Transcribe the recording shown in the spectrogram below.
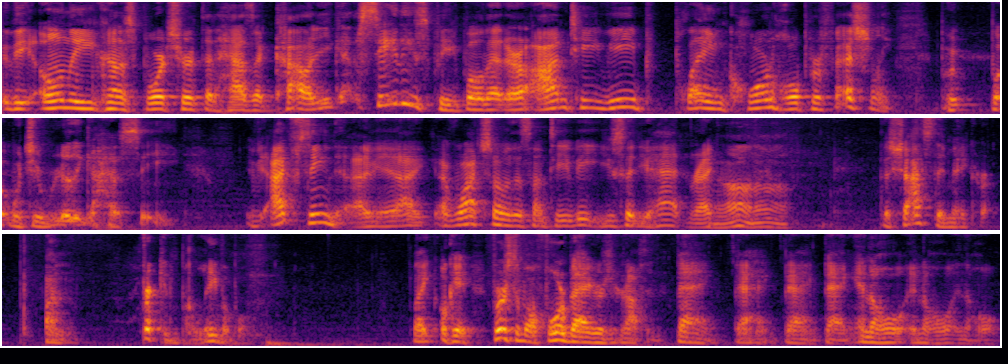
the only kind of sports shirt that has a collar. You got to see these people that are on TV playing cornhole professionally, but but what you really got to see. if- I've seen it. I mean, I, I've watched some of this on TV. You said you hadn't, right? No, no. the shots they make are unfreaking believable. Like, okay, first of all, four baggers are nothing. Bang, bang, bang, bang, in the hole, in the hole, in the hole.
